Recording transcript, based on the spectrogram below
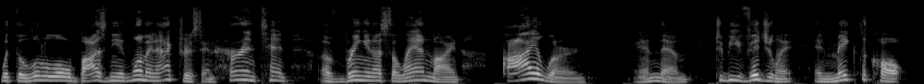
with the little old Bosnian woman actress and her intent of bringing us a landmine, I learn and them to be vigilant and make the call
